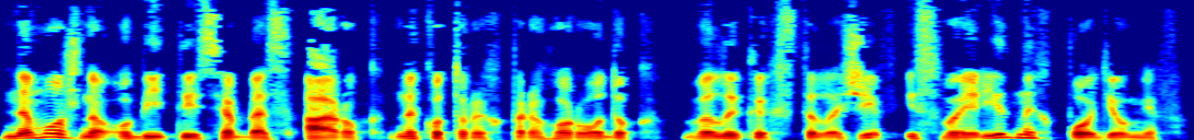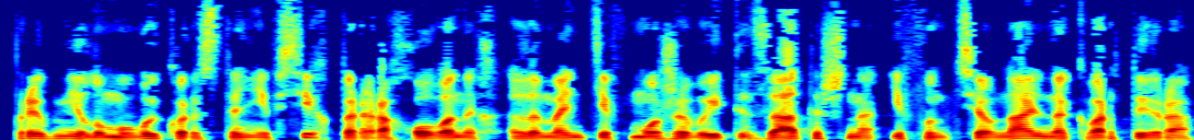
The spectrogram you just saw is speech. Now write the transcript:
не можна обійтися без арок, некоторих перегородок, великих стелажів і своєрідних подіумів. При вмілому використанні всіх перерахованих елементів може вийти затишна і функціональна квартира.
